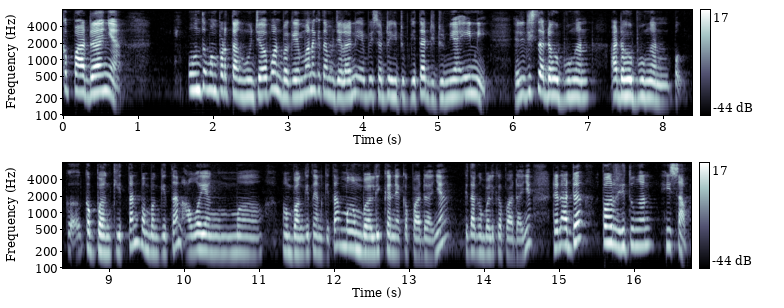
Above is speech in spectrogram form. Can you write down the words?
kepadanya untuk mempertanggungjawabkan bagaimana kita menjalani episode hidup kita di dunia ini. Jadi di situ ada hubungan ada hubungan kebangkitan pembangkitan Allah yang membangkitkan kita mengembalikannya kepadanya kita kembali kepadanya dan ada perhitungan hisap.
